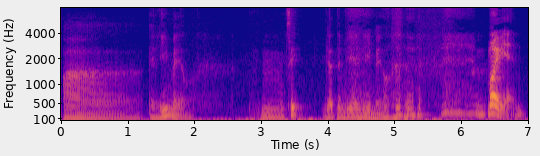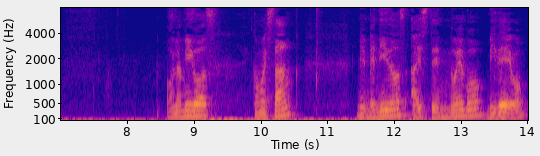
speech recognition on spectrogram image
Ah, el email. Mm, sí, ya te envié el email. Muy bien. Hola amigos, ¿cómo están? Bienvenidos a este nuevo video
